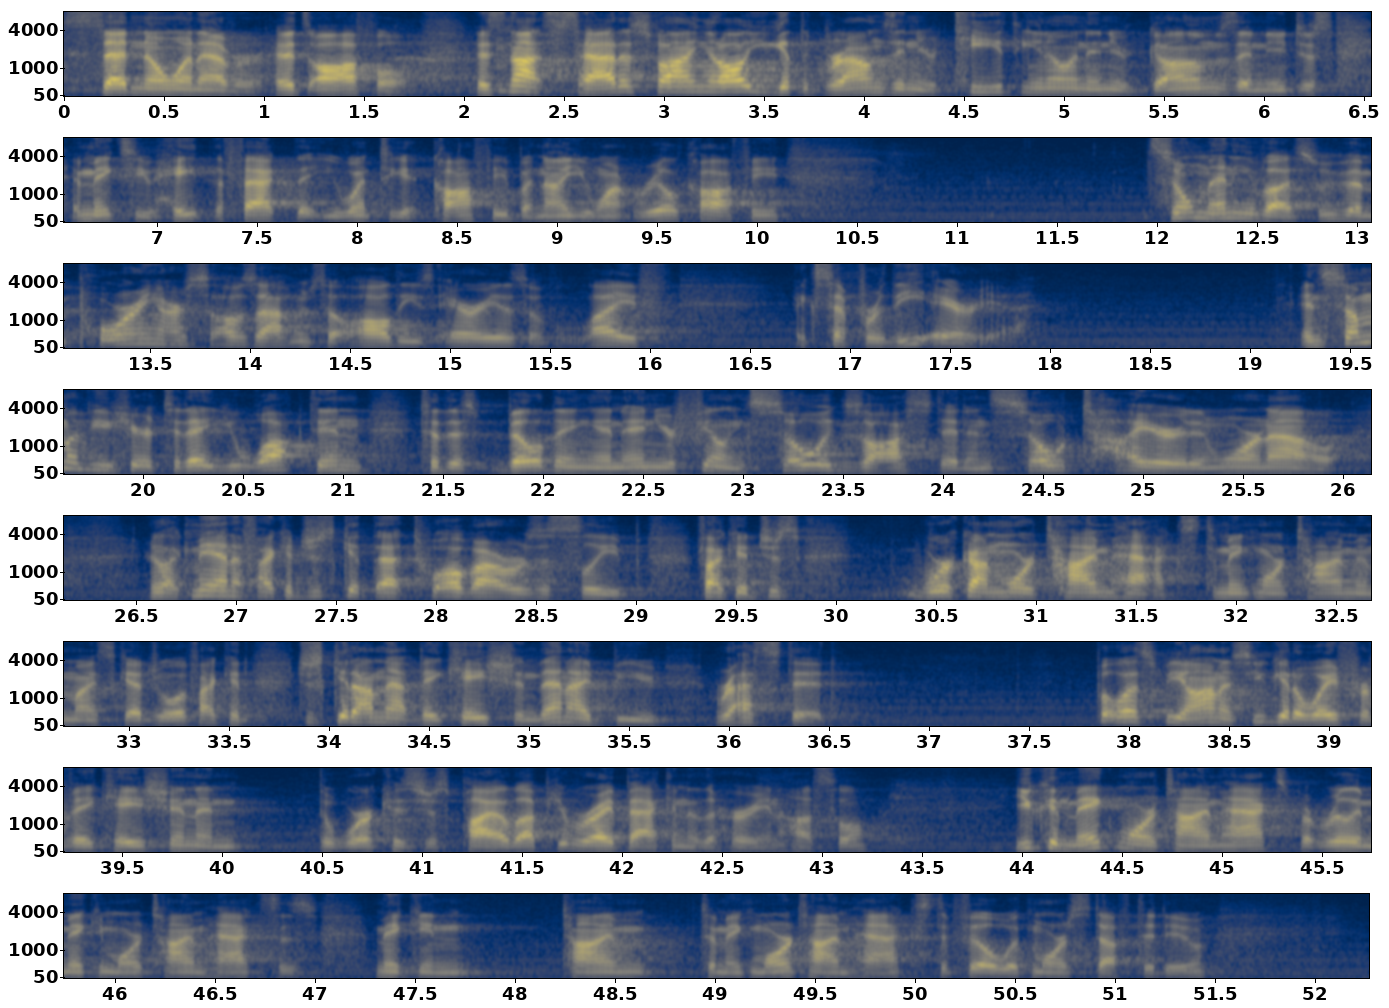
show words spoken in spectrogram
Said no one ever. It's awful. It's not satisfying at all. You get the grounds in your teeth, you know, and in your gums, and you just it makes you hate the fact that you went to get coffee, but now you want real coffee. So many of us, we've been pouring ourselves out into all these areas of life, except for the area and some of you here today, you walked into this building and, and you're feeling so exhausted and so tired and worn out. You're like, man, if I could just get that 12 hours of sleep, if I could just work on more time hacks to make more time in my schedule, if I could just get on that vacation, then I'd be rested. But let's be honest, you get away for vacation and the work has just piled up, you're right back into the hurry and hustle. You can make more time hacks, but really making more time hacks is making time to make more time hacks to fill with more stuff to do.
